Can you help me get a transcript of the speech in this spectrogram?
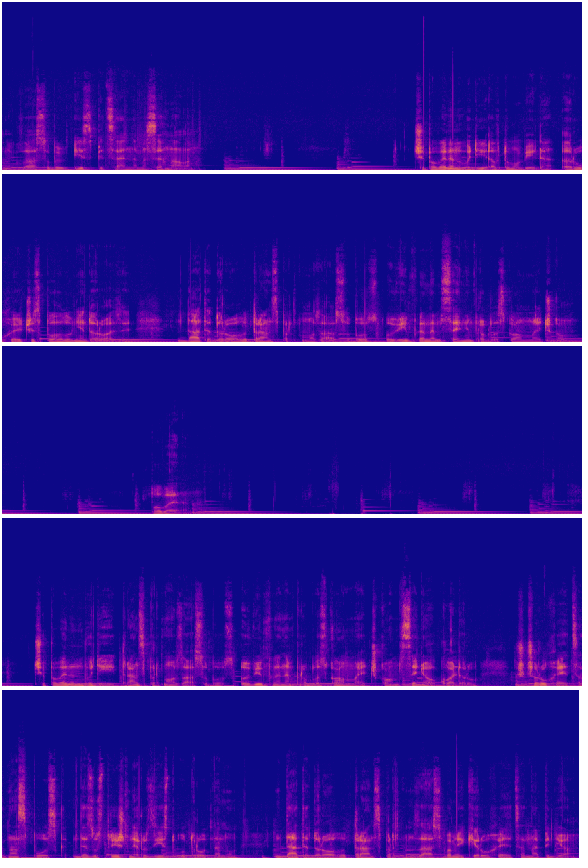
транспортних засобів із спеціальними сигналами. Чи повинен водій автомобіля, рухаючись по головній дорозі, дати дорогу транспортному засобу з увімкненим синім проблисковим маячком? Повинен. Чи повинен водій транспортного засобу з увімкненим проблисковим маячком синього кольору, що рухається на спуск, де зустрічний роз'їзд утруднено, дати дорогу транспортним засобам, які рухаються на підйом?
